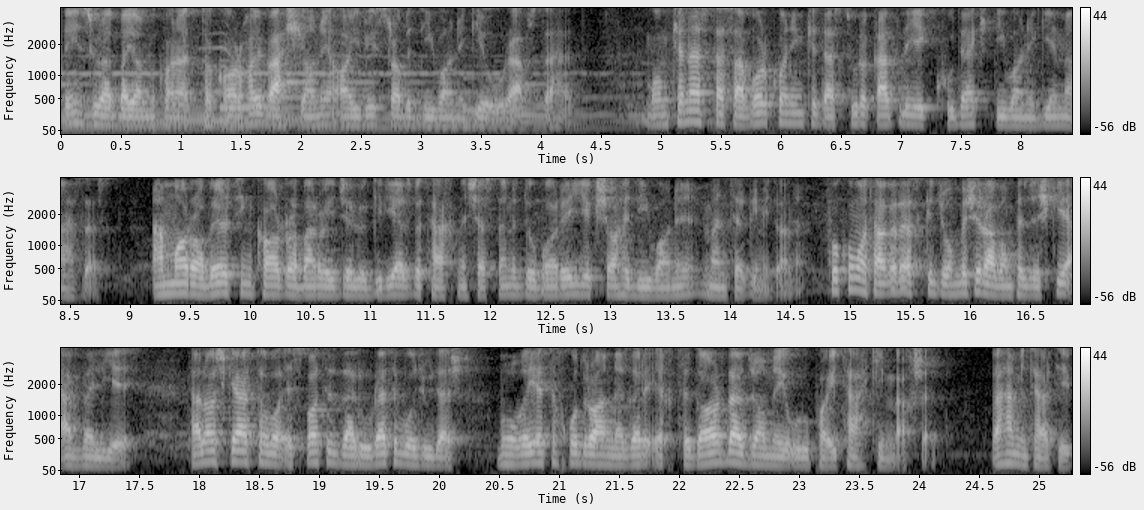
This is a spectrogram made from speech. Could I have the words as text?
به این صورت بیان می کند تا کارهای وحشیانه آیریس را به دیوانگی او ربط دهد. ممکن است تصور کنیم که دستور قتل یک کودک دیوانگی محض است. اما رابرت این کار را برای جلوگیری از به تخت نشستن دوباره یک شاه دیوانه منطقی می‌داند. فوکو معتقد است که جنبش روانپزشکی اولیه. تلاش کرد تا با اثبات ضرورت وجودش موقعیت خود را از نظر اقتدار در جامعه اروپایی تحکیم بخشد. به همین ترتیب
